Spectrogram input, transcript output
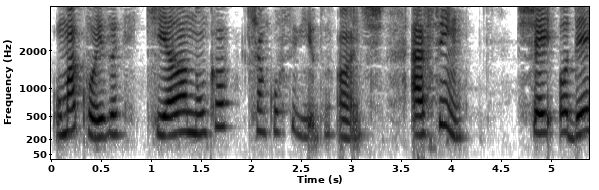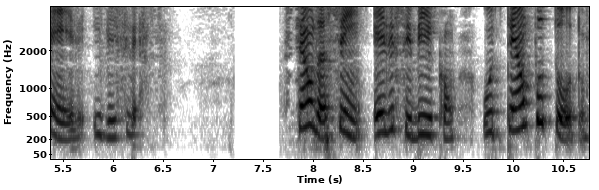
uma coisa que ela nunca tinha conseguido antes. Assim, Shay odeia ele e vice-versa. Sendo assim, eles se bicam o tempo todo.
